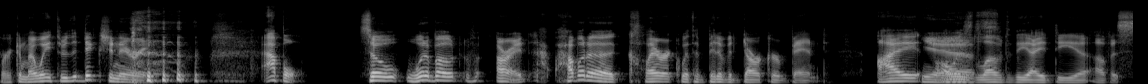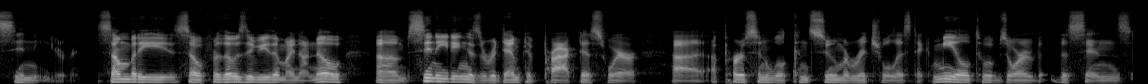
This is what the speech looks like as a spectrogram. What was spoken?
Working my way through the dictionary. Apple. so what about? All right. How about a cleric with a bit of a darker bent? I always loved the idea of a sin eater. Somebody. So for those of you that might not know, um, sin eating is a redemptive practice where uh, a person will consume a ritualistic meal to absorb the sins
